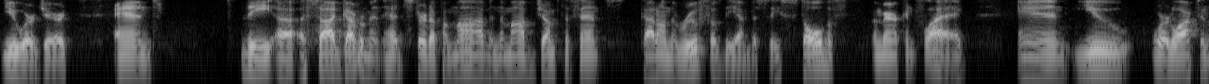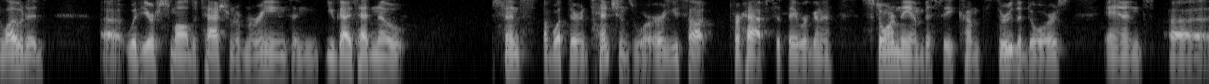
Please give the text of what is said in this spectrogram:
You were, Jared. And the uh, Assad government had stirred up a mob, and the mob jumped the fence, got on the roof of the embassy, stole the f- American flag, and you were locked and loaded uh, with your small detachment of Marines, and you guys had no sense of what their intentions were. You thought perhaps that they were going to storm the embassy, come through the doors, and uh,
